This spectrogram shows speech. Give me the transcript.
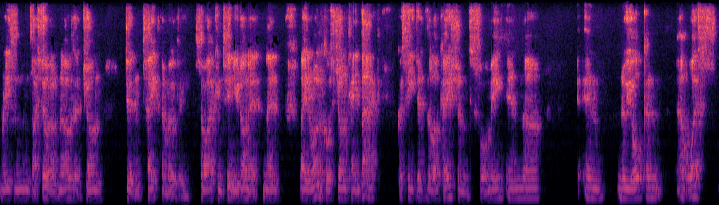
reasons i still don't know that john didn't take the movie. So I continued on it. And then later on, of course, John came back because he did the locations for me in uh, in New York and out west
